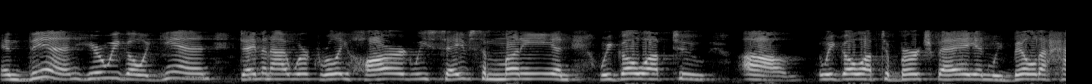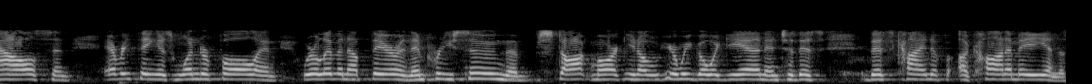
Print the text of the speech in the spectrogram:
And then here we go again. Dave and I work really hard. We save some money and we go up to um, we go up to Birch Bay and we build a house and everything is wonderful and we're living up there and then pretty soon the stock market, you know, here we go again into this, this kind of economy and the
